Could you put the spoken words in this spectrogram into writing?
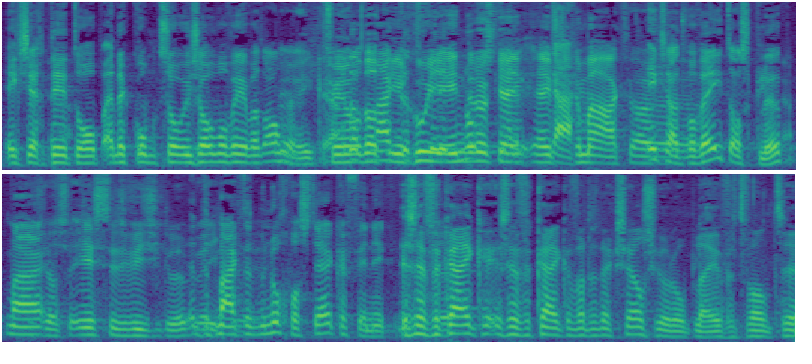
Ik zeg dit op en er komt sowieso wel weer wat anders. Ja, ik vind wel dat hij een het, goede indruk heeft gemaakt, eh, Ik zou het wel weten als club, maar Dus als eerste divisieclub. het maakt het me nog wel sterker, vind ik. Eens even, kijken, eens even kijken wat het Excelsior oplevert. Want eh,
